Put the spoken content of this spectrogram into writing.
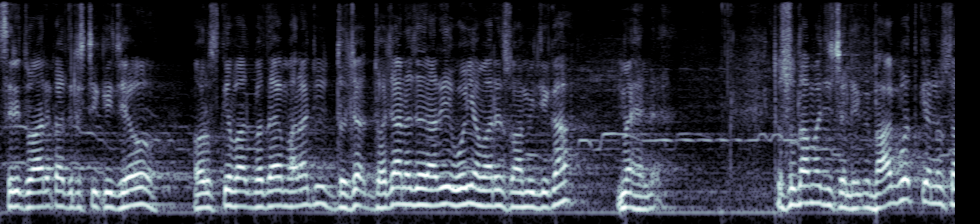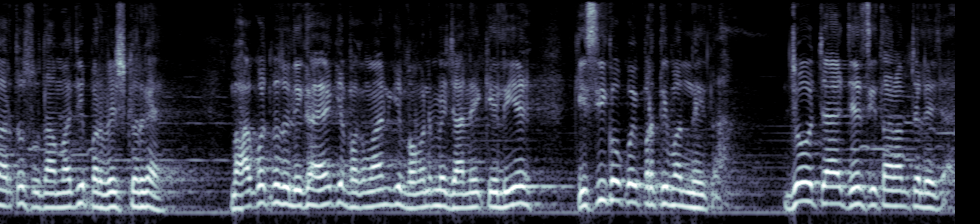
श्री द्वार का दृष्टि कीजिए हो, और उसके बाद बताया महाराज जो, ध्वजा ध्वजा नज़र आ रही है, वही हमारे स्वामी जी का महल है। तो सुदामा जी चले गए। भागवत के अनुसार तो सुदामा जी प्रवेश कर गए। भागवत में तो लिखा है कि भगवान के भवन में जाने के लिए किसी को कोई प्रतिबंध नहीं था। जो चाहे जय सीताराम चले जाए।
